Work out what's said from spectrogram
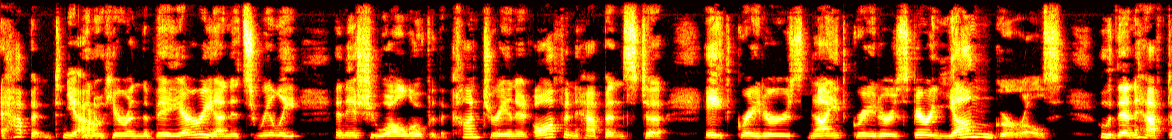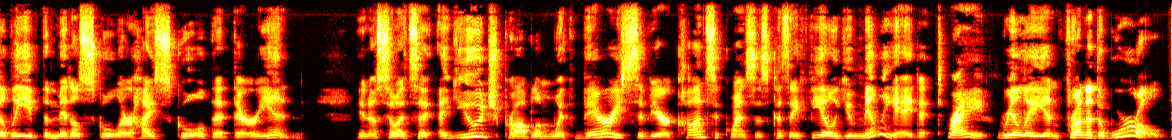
happened. Yeah. You know, here in the Bay Area, and it's really an issue all over the country, and it often happens to eighth graders, ninth graders, very young girls who then have to leave the middle school or high school that they're in. You know, so it's a, a huge problem with very severe consequences because they feel humiliated, Right. really, in front of the world.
